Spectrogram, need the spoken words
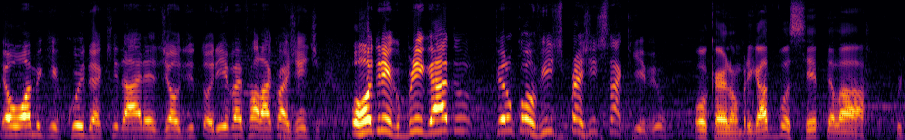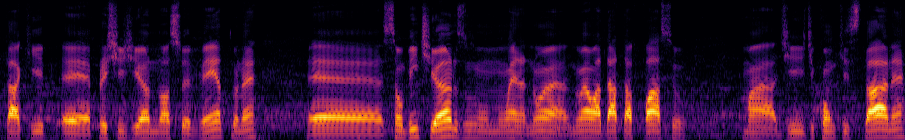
é o homem que cuida aqui da área de auditoria e vai falar com a gente. Ô Rodrigo, obrigado pelo convite para a gente estar aqui, viu? Ô Carlão, obrigado você pela, por estar aqui é, prestigiando nosso evento, né? É, são 20 anos, não é, não é, não é uma data fácil uma, de, de, conquistar, né?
